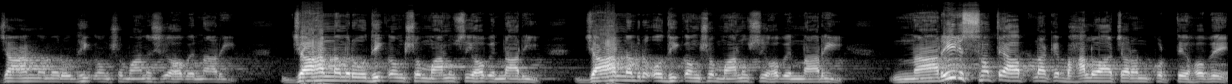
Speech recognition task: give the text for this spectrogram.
জাহান নামের অধিকাংশ মানুষই হবে নারী। জাহান নামের অধিকাংশ মানুষই হবে নারী। জাহান নামের অধিকাংশ মানুষই হবে নারী। নারীর সাথে আপনাকে ভালো আচরণ করতে হবে।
